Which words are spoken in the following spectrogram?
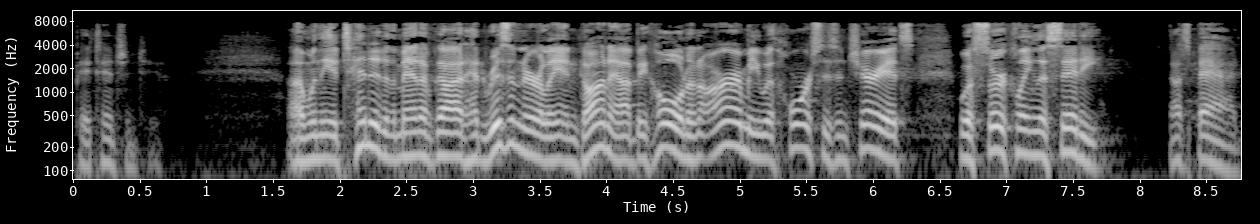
pay attention to. Uh, when the attendant of the man of God had risen early and gone out, behold, an army with horses and chariots was circling the city. That's bad.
